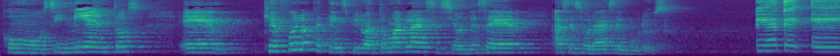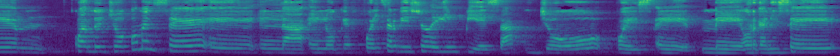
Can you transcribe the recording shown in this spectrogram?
como cimientos, eh, ¿qué fue lo que te inspiró a tomar la decisión de ser asesora de seguros? Fíjate, eh, cuando yo comencé eh, en, la, en lo que fue el servicio de limpieza, yo pues eh, me organicé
